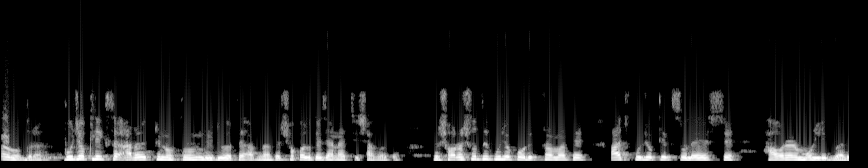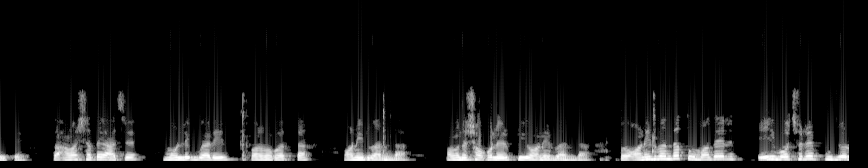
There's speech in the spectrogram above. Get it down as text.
বন্ধুরা। পুজো ক্লিক্সে আরও একটি নতুন ভিডিওতে আপনাদের সকলকে জানাচ্ছি স্বাগত। তো সরস্বতী পুজো পরিক্রমাতে আজ পুজো ক্লিক্স চলে এসেছে হাওড়ার মল্লিক বাড়িতে। তো আমার সাথে আছে মল্লিক বাড়ির কর্মকর্তা অনির্বাণ দা আমাদের সকলের প্রিয় অনির্বাণ দা তো অনির্বাণ দা তোমাদের এই বছরের পুজোর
